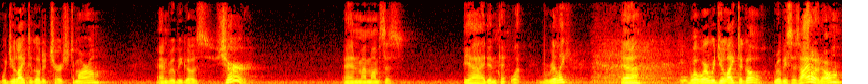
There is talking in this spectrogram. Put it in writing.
"Would you like to go to church tomorrow?" And Ruby goes, "Sure." And my mom says, Yeah, I didn't think, what, really? Yeah. Well, where would you like to go? Ruby says, I don't know.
